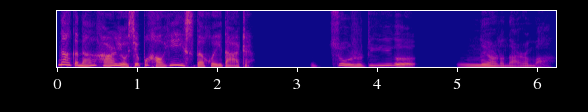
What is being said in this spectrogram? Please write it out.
那个男孩有些不好意思的回答着：“就是第一个那样的男人吧。”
